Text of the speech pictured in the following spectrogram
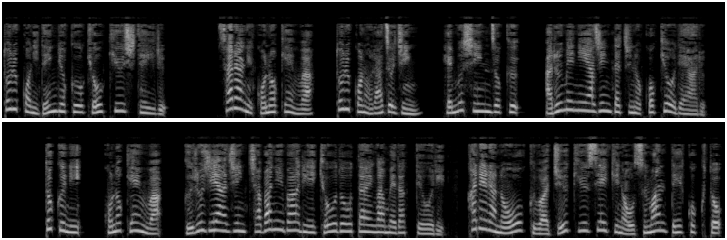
トルコに電力を供給している。さらにこの県は、トルコのラズ人、ヘムシン族、アルメニア人たちの故郷である。特に、この県は、グルジア人チャバニバーリー共同体が目立っており、彼らの多くは19世紀のオスマン帝国と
